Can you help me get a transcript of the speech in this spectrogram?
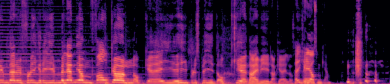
rymden, vi flyger i Millennium Falcon och eh, i Hyperspeed och eh, nej vi är Lucky Islands. Hej Det är Kim! jag som kan.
